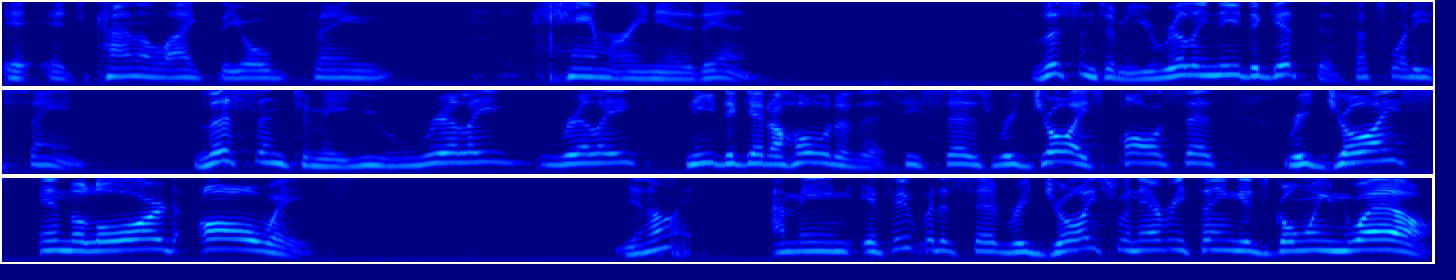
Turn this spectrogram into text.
it, it's kind of like the old thing hammering it in. Listen to me. You really need to get this. That's what he's saying. Listen to me. You really, really need to get a hold of this. He says, Rejoice. Paul says, Rejoice in the Lord always. You know, I mean, if it would have said, Rejoice when everything is going well,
